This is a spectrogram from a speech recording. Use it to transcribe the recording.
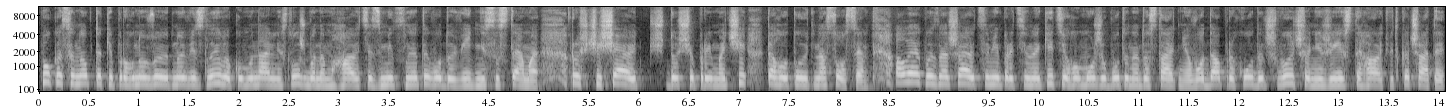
Поки синоптики прогнозують нові зливи, комунальні служби намагаються зміцнити водовідні системи, розчищають дощоприймачі та готують насоси. Але як визначають самі працівники, цього може бути недостатньо. Вода приходить швидше, ніж її встигають відкачати.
